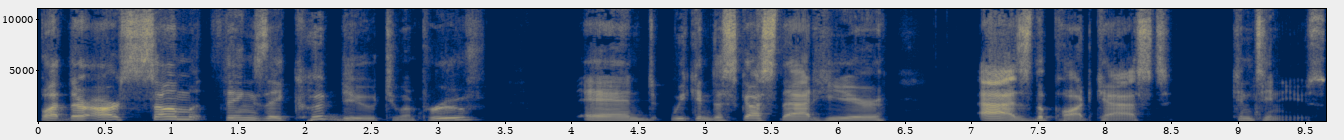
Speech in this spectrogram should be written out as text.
but there are some things they could do to improve. And we can discuss that here as the podcast continues.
